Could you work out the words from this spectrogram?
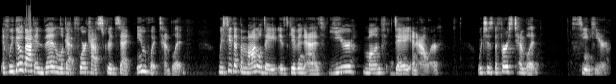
If we go back and then look at forecast grid stat input template, we see that the model date is given as year, month, day, and hour, which is the first template seen here.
